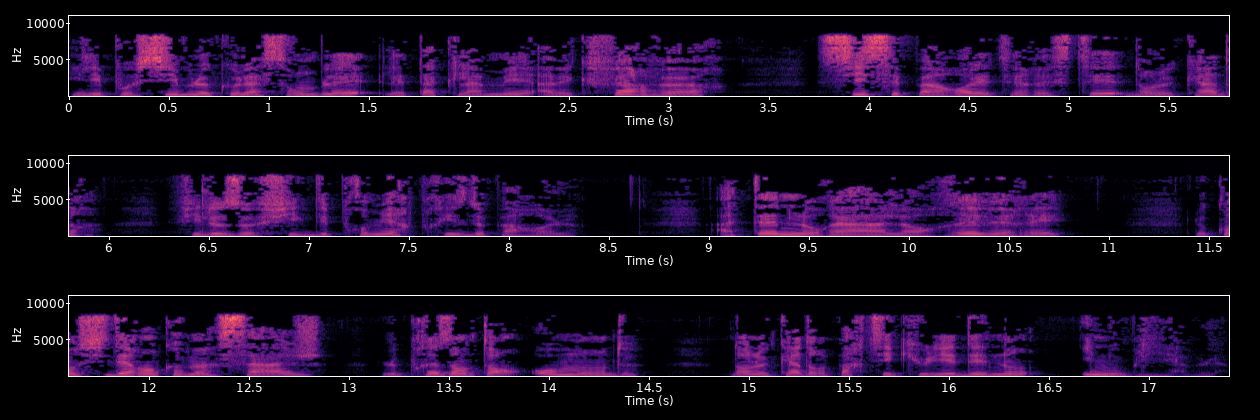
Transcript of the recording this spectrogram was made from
Il est possible que l'Assemblée l'ait acclamé avec ferveur si ces paroles étaient restées dans le cadre philosophique des premières prises de parole. Athènes l'aurait alors révéré, le considérant comme un sage, le présentant au monde dans le cadre particulier des noms inoubliables.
